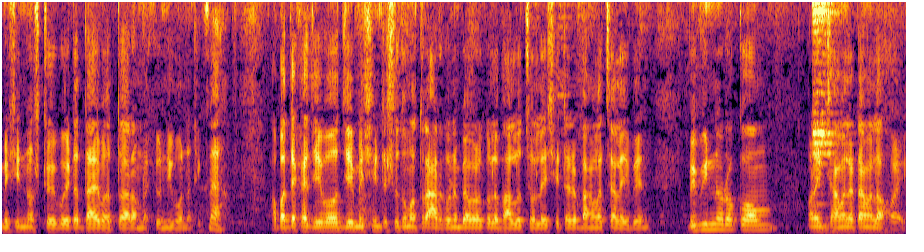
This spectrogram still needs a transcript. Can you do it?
মেশিন নষ্ট হইব, এটা দায়ভার তো আর আমরা কেউ নিব না, ঠিক না? আবার দেখা যাব যে মেশিনটা শুধুমাত্র আর্গনে ব্যবহার করলে ভালো চলে, সেটার বাংলা চালাইবেন। বিভিন্ন রকম অনেক ঝামেলা টামেলা হয়।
